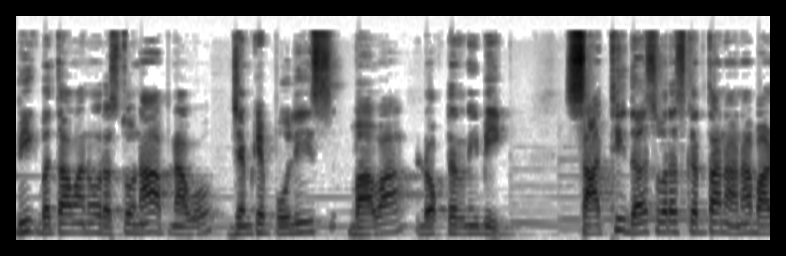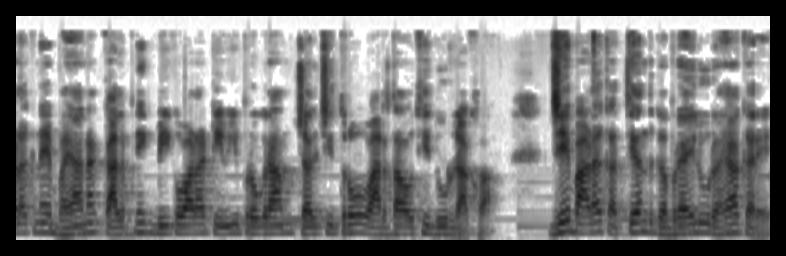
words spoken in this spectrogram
બીક બતાવવાનો રસ્તો ના અપનાવો, જેમ કે પોલીસ, બાવા, ડૉક્ટરની બીક. સાતથી દસ વર્ષ કરતાં નાના બાળકને ભયાનક કાલ્પનિક બીકવાળા ટીવી પ્રોગ્રામ, ચલચિત્રો, વાર્તાઓથી દૂર રાખવા. જે બાળક અત્યંત ગભરાયેલું રહ્યા કરે,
